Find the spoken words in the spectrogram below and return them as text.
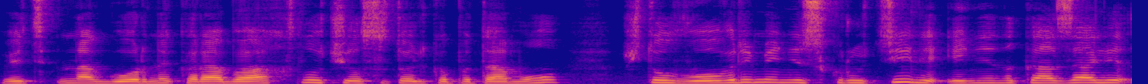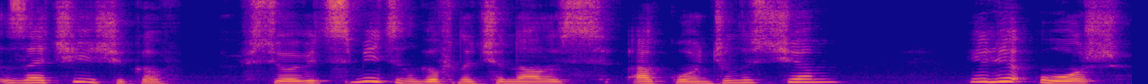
Ведь Нагорный Карабах случился только потому, что вовремя не скрутили и не наказали зачинщиков. Все ведь с митингов начиналось, а чем? Или Ош.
